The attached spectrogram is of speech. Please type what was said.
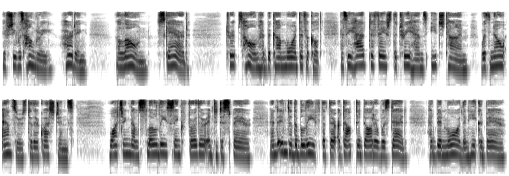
If she was hungry, hurting, alone, scared, trips home had become more difficult as he had to face the Trehans each time with no answers to their questions, watching them slowly sink further into despair and into the belief that their adopted daughter was dead had been more than he could bear.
